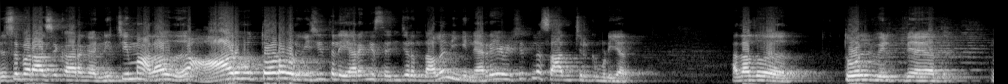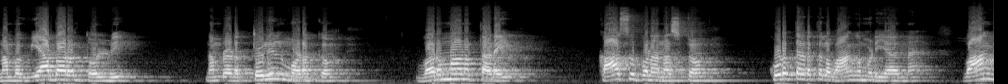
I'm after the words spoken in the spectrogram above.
ரிஷபராசிக்காரங்க நிச்சயமாக அதாவது ஆர்வத்தோட ஒரு விஷயத்தில் இறங்கி செஞ்சுருந்தாலும் நீங்கள் நிறைய விஷயத்தில் சாதிச்சிருக்க முடியாது. அதாவது தோல்வி நம்ம வியாபாரம் தோல்வி நம்மளோட தொழில் முடக்கம் வருமான தடை காசு பண நஷ்டம் கொடுத்த இடத்துல வாங்க முடியாமல் வாங்க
